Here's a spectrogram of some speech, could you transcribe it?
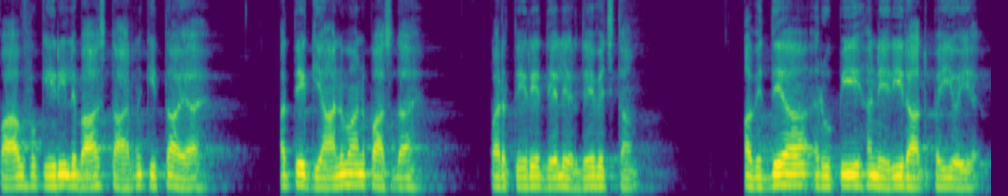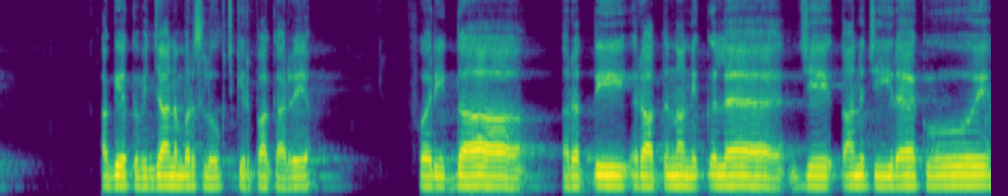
ਭਾਵ ਫਕੀਰੀ ਲਿਬਾਸ ਧਾਰਨ ਕੀਤਾ ਹੋਇਆ ਹੈ ਅਤੇ ਗਿਆਨਵਾਨ ਪਾਸਦਾ ਹੈ, ਪਰ ਤੇਰੇ ਦਿਲ ਹਿਰਦੇ ਵਿੱਚ ਤਾਂ ਅਵਿਦਿਆ ਰੂਪੀ ਹਨੇਰੀ ਰਾਤ ਪਈ ਹੋਈ ਹੈ। ਅੱਗੇ 51 ਨੰਬਰ ਸ਼ਲੋਕ 'ਚ ਕਿਰਪਾ ਕਰ ਰਹੇ ਆ। ਫਰੀਦਾ, ਰਤੀ ਰਤ ਨਾ ਨਿਕਲੈ ਜੇ ਤਨ ਚੀਰੈ ਕੋਏ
